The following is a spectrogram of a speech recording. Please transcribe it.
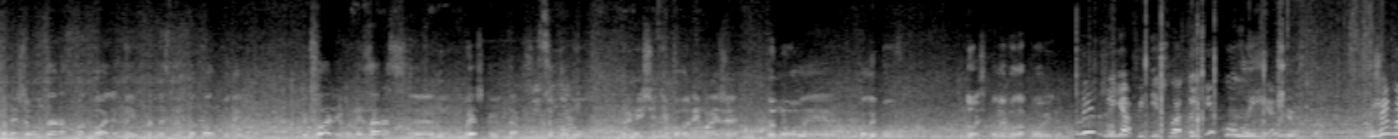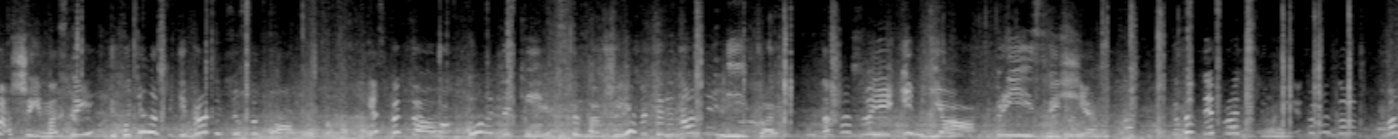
Вони живуть зараз в підвалі. Ми їх принесли в підвал будинку. В підвалі вони зараз е, ну, мешкають там, в такому приміщенні, бо вони майже тонули, коли був дощ, коли була повінь. Вже я підійшла тоді, коли вже машина стоїть і хотіла підібрати цю собаку. Я спитала, хто ви такі? Сказав, що я ветеринарний лікар. Назвав своє ім'я, прізвище. Сказав, де працює. Я кажу, зараз вас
